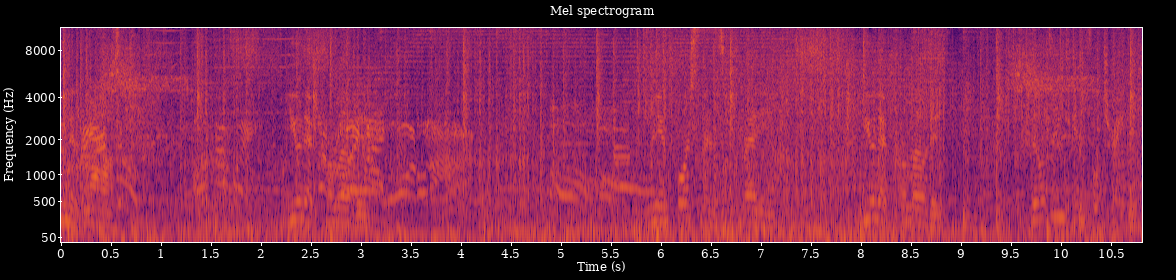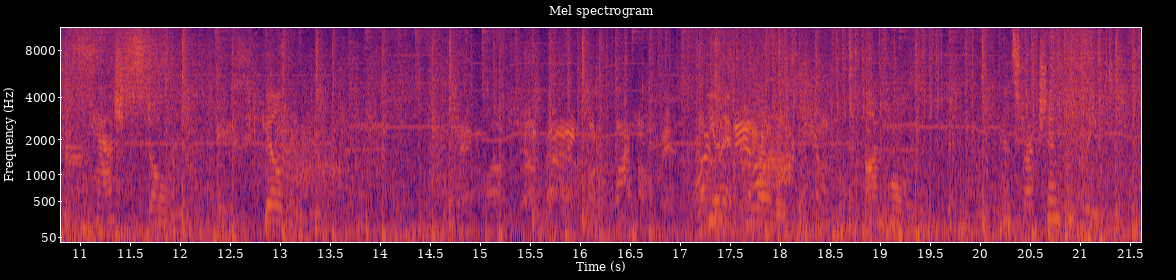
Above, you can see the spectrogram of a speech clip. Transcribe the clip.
Unit lost. Unit promoted. Reinforcements ready. Unit promoted. Building infiltrated. Cash stolen. Building. Unit promoted. On hold. Construction complete.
